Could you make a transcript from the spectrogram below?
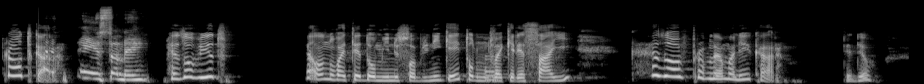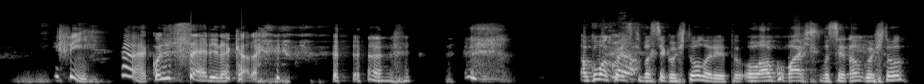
Pronto, cara. Tem isso também. Resolvido. Ela não vai ter domínio sobre ninguém, todo mundo vai querer sair. Resolve o problema ali, cara. Entendeu? Enfim, é coisa de série, né, cara? Alguma coisa que você gostou, Loreto? Ou algo mais que você não gostou?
